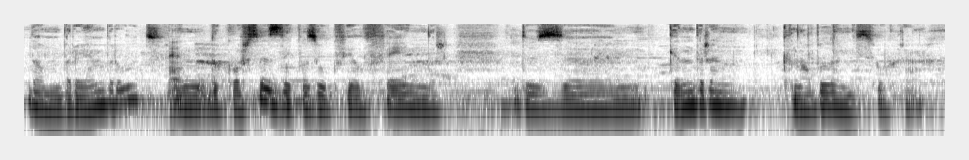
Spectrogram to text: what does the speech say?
dan bruinbrood. En de korst is dikwijls ook veel fijner. Dus kinderen knabbelen niet zo graag.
